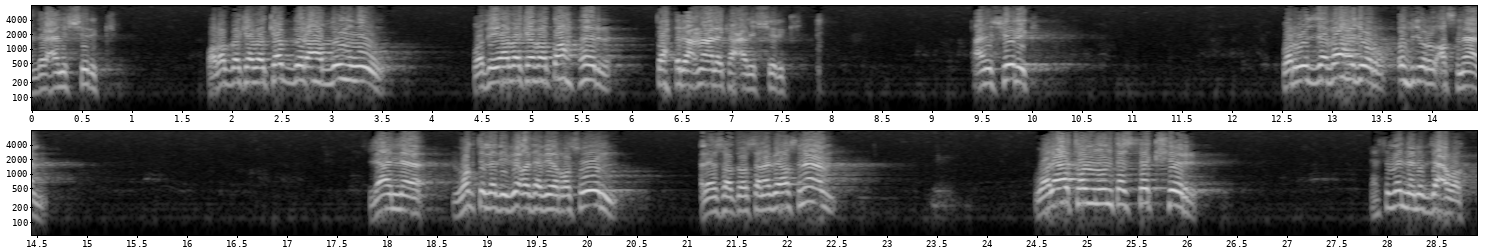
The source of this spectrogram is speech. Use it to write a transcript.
أنذر عن الشرك. وربك فكبر عظمه. وثيابك فطهر. طهر أعمالك عن الشرك. عن الشرك. والرز فاهجر. اهجر الأصنام. لأن الوقت الذي بعث فيه الرسول عليه الصلاة والسلام في أصنام. ولا تمنن تستكثر. لا تمنن بدعوك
